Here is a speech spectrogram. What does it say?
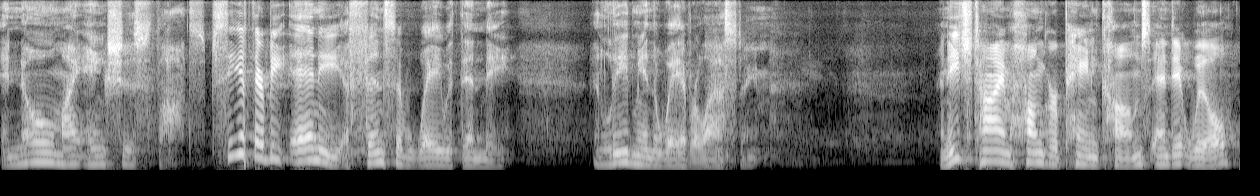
and know my anxious thoughts. See if there be any offensive way within me, and lead me in the way everlasting. And each time hunger pain comes, and it will,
